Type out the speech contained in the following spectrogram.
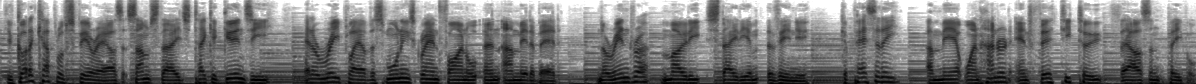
if you've got a couple of spare hours at some stage, take a Guernsey at a replay of this morning's grand final in Ahmedabad. Narendra Modi Stadium, the venue. Capacity a mere 132,000 people.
